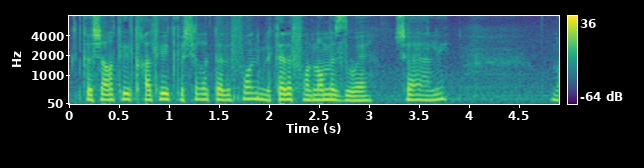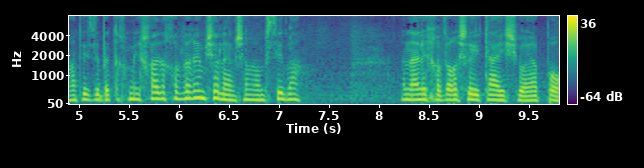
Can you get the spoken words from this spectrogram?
התקשרתי, התחלתי להתקשר לטלפונים, לטלפון לא מזוהה שהיה לי. אמרתי, זה בטח מאחד החברים שלהם שם במסיבה. ענה לי חבר של איתי שהוא היה פה,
